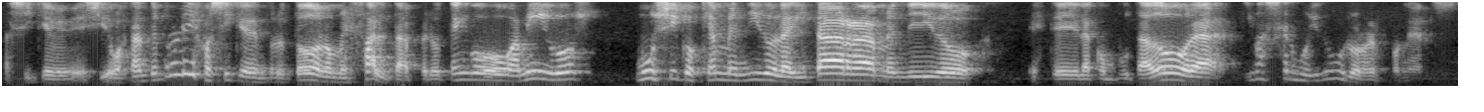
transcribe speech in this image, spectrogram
así que he sido bastante prolijo, así que dentro de todo no me falta, pero tengo amigos músicos que han vendido la guitarra, han vendido este, la computadora, y va a ser muy duro reponerse.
